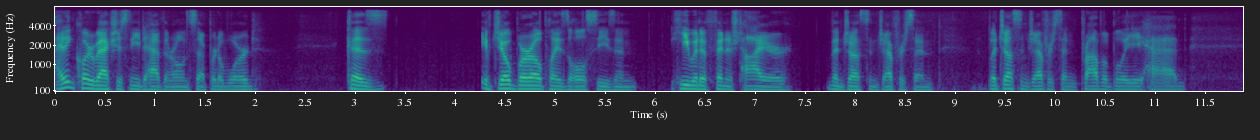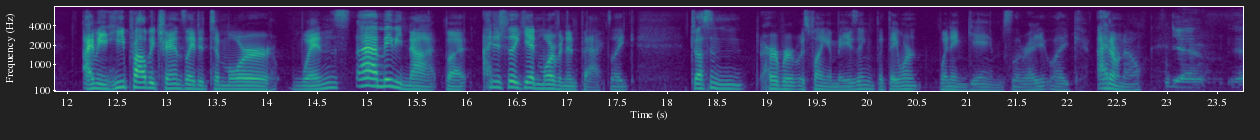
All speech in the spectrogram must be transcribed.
I think quarterbacks just need to have their own separate award, because if Joe Burrow plays the whole season, he would have finished higher than Justin Jefferson but Justin Jefferson probably had. I mean, he probably translated to more wins. Ah, maybe not, but I just feel like he had more of an impact. Like Justin Herbert was playing amazing, but they weren't winning games, right? Like I don't know. Yeah, yeah.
